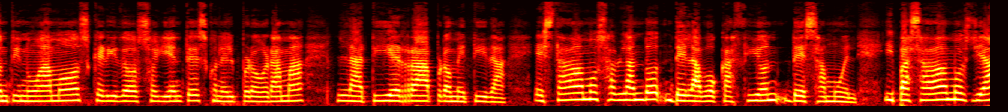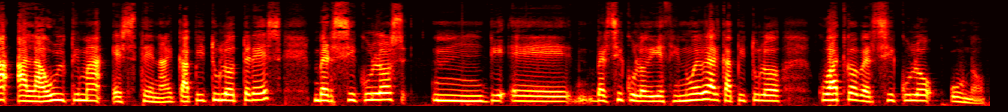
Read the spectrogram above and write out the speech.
Continuamos, queridos oyentes, con el programa La Tierra Prometida. Estábamos hablando de la vocación de Samuel y pasábamos ya a la última escena, el capítulo 3, versículos mm, eh, versículo 19 al capítulo 4, versículo 1.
